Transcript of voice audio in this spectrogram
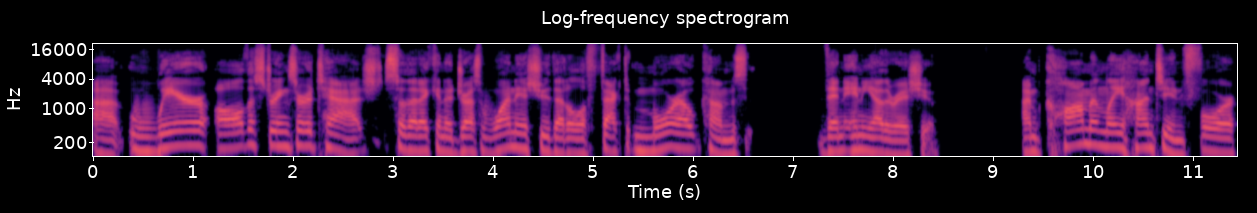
uh, where all the strings are attached so that I can address one issue that'll affect more outcomes than any other issue. I'm commonly hunting for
